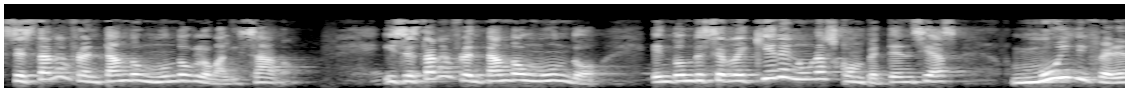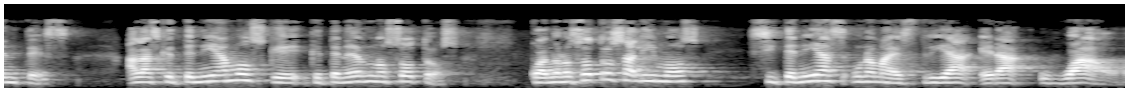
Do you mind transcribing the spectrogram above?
se están enfrentando a un mundo globalizado y se están enfrentando a un mundo en donde se requieren unas competencias muy diferentes a las que teníamos que, tener nosotros. Cuando nosotros salimos si tenías una maestría era wow.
